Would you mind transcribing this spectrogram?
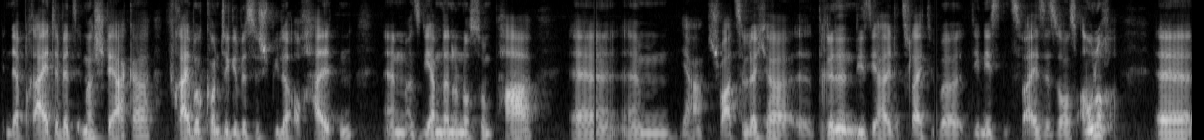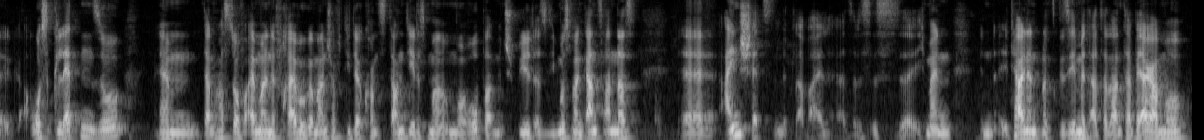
in der Breite wird es immer stärker. Freiburg konnte gewisse Spiele auch halten. Ähm, also die haben dann nur noch so ein paar äh, ähm, ja, schwarze Löcher äh, drinnen, die sie halt jetzt vielleicht über die nächsten zwei Saisons auch noch äh, ausglätten so ähm, dann hast du auf einmal eine Freiburger Mannschaft, die da konstant jedes Mal um Europa mitspielt. Also die muss man ganz anders äh, einschätzen mittlerweile. Also das ist, äh, ich meine, in Italien hat man es gesehen mit Atalanta Bergamo,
